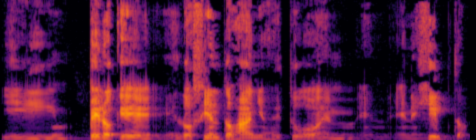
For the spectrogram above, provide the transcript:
y, pero que 200 años estuvo en, en Egipto.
